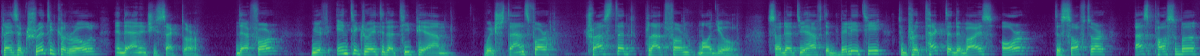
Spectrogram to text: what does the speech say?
plays a critical role in the energy sector. Therefore, we have integrated a TPM, which stands for Trusted Platform Module so that you have the ability to protect the device or the software best possible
